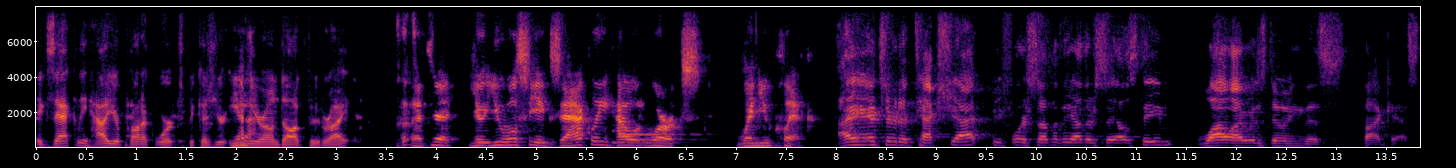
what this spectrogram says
exactly how your product works because you're eating yeah. your own dog food, right? That's it. You you will see exactly how it works when you click. I answered a text chat before some of the other sales team while I was doing this podcast.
